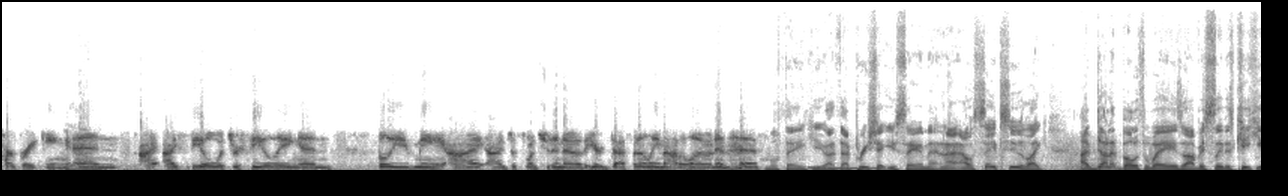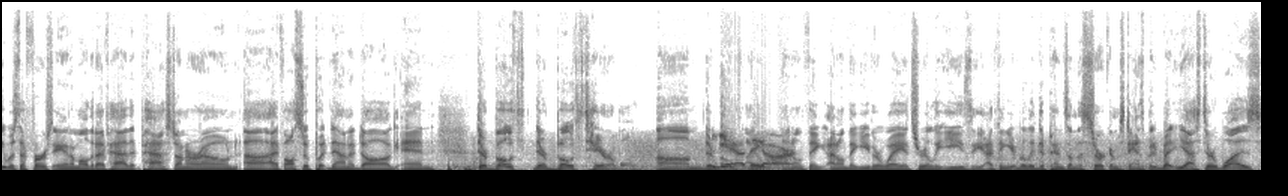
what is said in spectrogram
heartbreaking, Yeah. and I, I feel what you're feeling, and believe me, I, I just want you to know that you're definitely not alone in this. Well, thank you. I, I appreciate you saying that. And I, I'll say, too, like, I've done it both ways. Obviously, this Kiki was the first animal that I've had that passed on her own. Uh, I've also put down a dog, and they're both they're both terrible. Um, they're both, Yeah, I they don't- are. I don't think I don't think either way it's really easy. I think it really depends on the circumstance. But but yes, there was.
